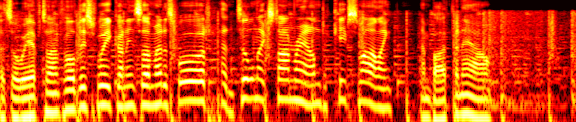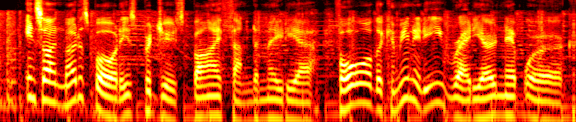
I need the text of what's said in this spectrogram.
That's all we have time for this week on Inside Motorsport. Until next time round, keep smiling and bye for now. Inside Motorsport is produced by Thunder Media for the Community Radio Network.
